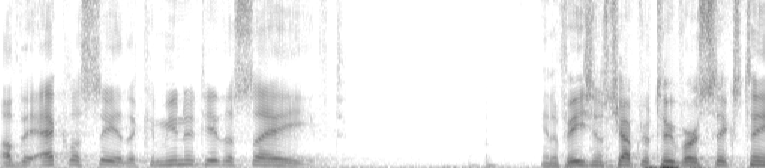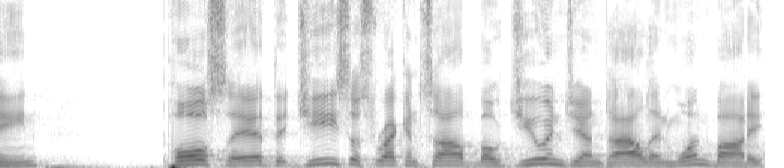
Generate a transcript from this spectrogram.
of the ecclesia, the community of the saved. In Ephesians chapter 2 verse 16, Paul said that Jesus reconciled both Jew and Gentile in one body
